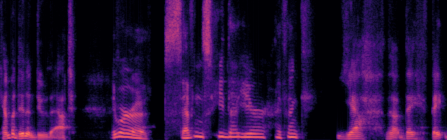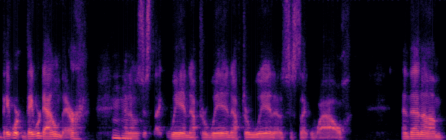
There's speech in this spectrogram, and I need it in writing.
Kemba didn't do that. They were a seven seed that year, I think. Yeah, the, they they they were they were down there, mm-hmm. and it was just like win after win after win. It was just like wow. And then um,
